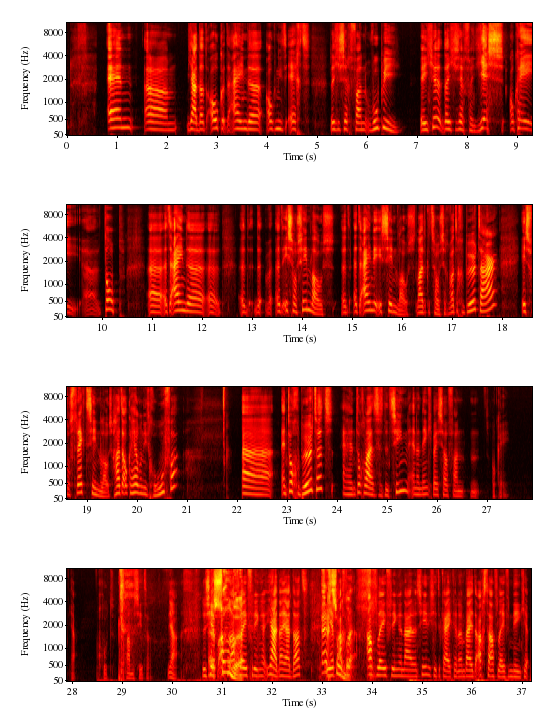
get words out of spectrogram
En ehm, ja, dat ook het einde ook niet echt. dat je zegt van woepie. Weet je, dat je zegt van yes, oké, eh, top. Het einde, het, de- het is zo zinloos. Het, het einde is zinloos, laat ik het zo zeggen. Wat er gebeurt daar is volstrekt zinloos. Had ook helemaal niet gehoeven. Eh, en toch gebeurt het. En toch laten ze het zien. En dan denk je bij jezelf van, hm, oké, ja, goed, laat me zitten. Ja, dus je Ja, hebt acht afleveringen. Ja, nou ja, dat. Echt je hebt afleveringen naar een serie zitten kijken. En dan bij de achtste aflevering denk je...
